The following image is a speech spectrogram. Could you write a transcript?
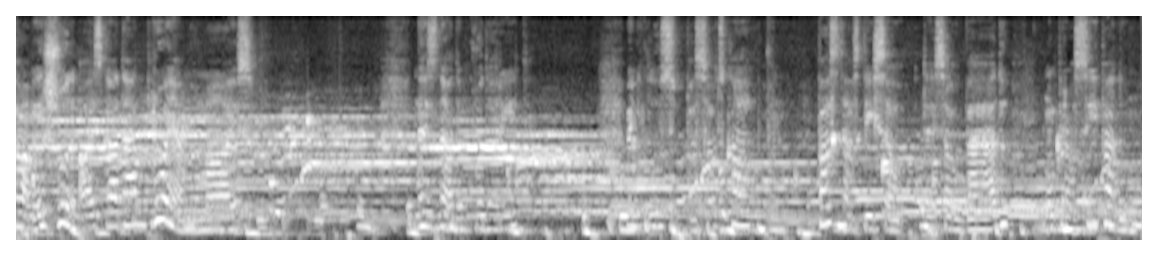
kā ir šo aizgādāt projām no mājas. Nezinādam, ko darīt, viņa klusi pasauc kalponi pastāstīja savu, savu bēdu un prasīja padomu.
